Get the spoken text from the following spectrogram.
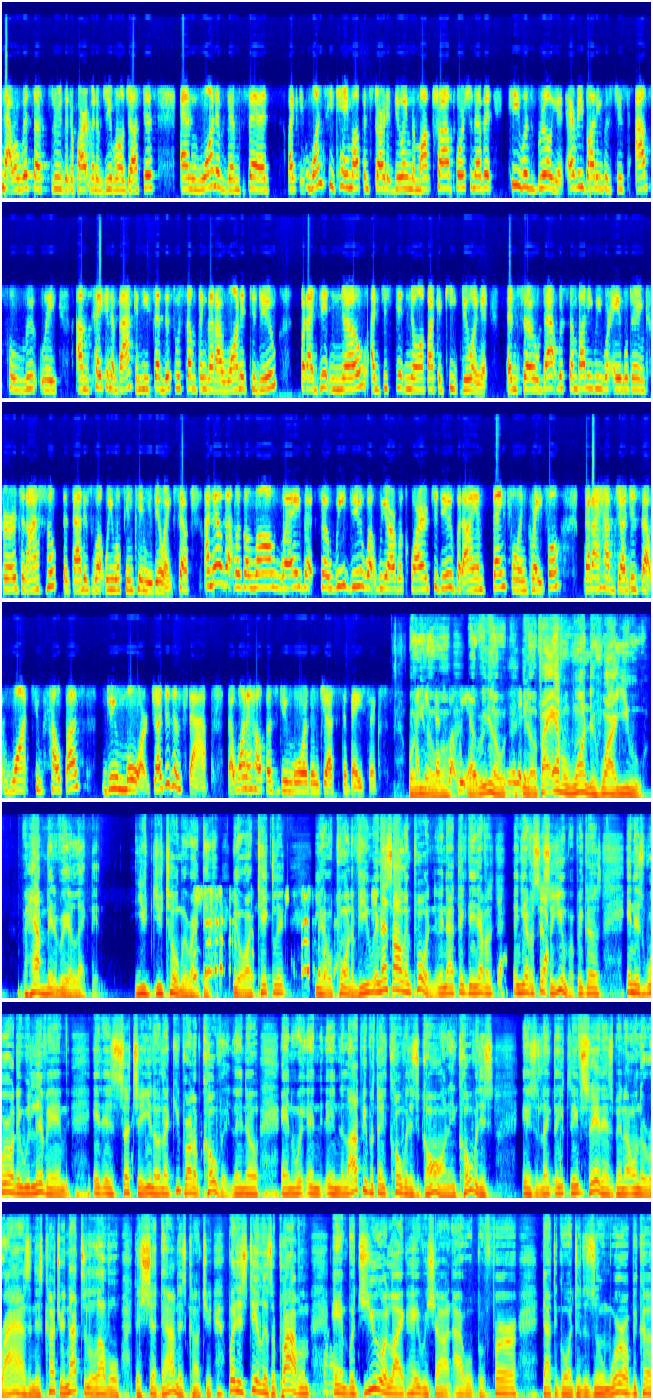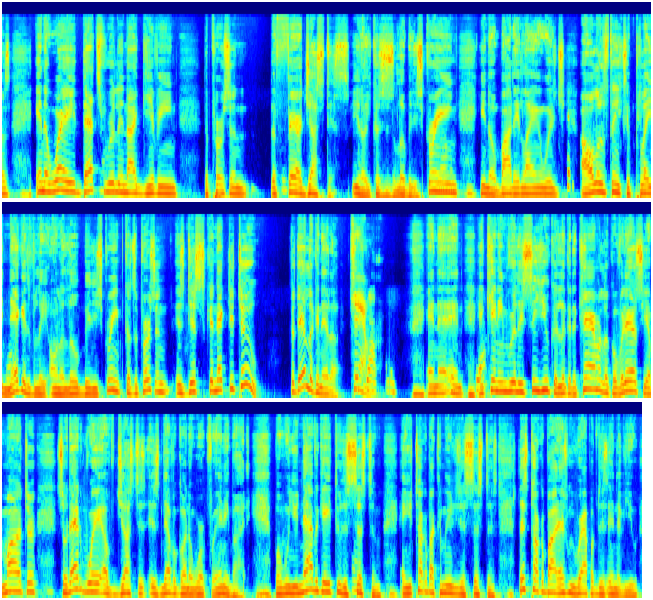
that were with us through the Department of Juvenile Justice, and one of them said, like once he came up and started doing the mock trial portion of it, he was brilliant. Everybody was just absolutely um, taken aback, and he said this was something that I wanted to do, but I didn't know. I just didn't know if I could keep doing it. And so that was somebody we were able to encourage, and I hope that that is what we will continue doing. So I know that was a long way, but so we do what we are required to do, but I am thankful and grateful that I have judges that want to help us do more, judges and staff that want to help us do more than just the basics. Well, I you think know, that's uh, what we well, you know, community. you know, if I ever wondered why you have been reelected, you you told me right there. You're articulate. You have a point of view, and that's all important. And I think they have a and you have a sense of humor because in this world that we live in, it is such a you know like you brought up COVID, you know, and we, and and a lot of people think COVID is gone, and COVID is is like they, they've said has been on the rise in this country, not to the level that shut down this country, but it still is a problem. And but you are like, hey, Rushion, I would prefer not to go into the Zoom world because in a way that's really not giving the person the fair justice, you know, because it's a little bitty screen, you know, body language, all those things can play negatively on a little bitty screen because the person is disconnected too, because they're looking at a camera. Exactly. And uh, and, and can't even really see you. Could look at the camera, look over there, see a monitor. So that way of justice is never going to work for anybody. But when you navigate through the system and you talk about community assistance, let's talk about as we wrap up this interview.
